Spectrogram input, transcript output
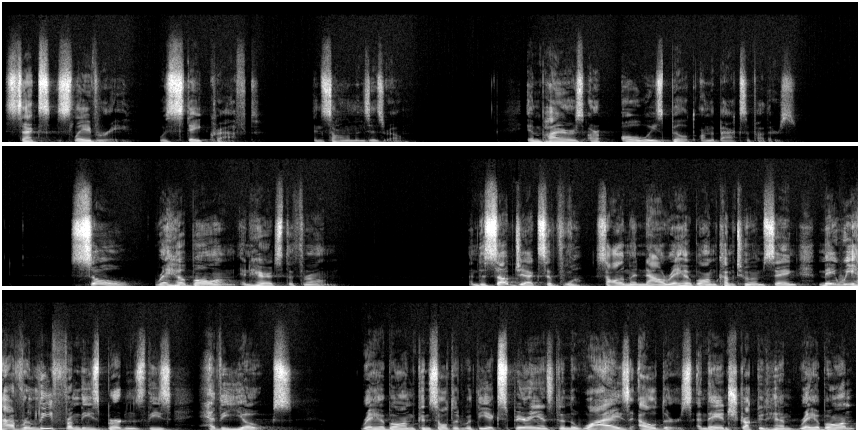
Sex slavery was statecraft in Solomon's Israel. Empires are always built on the backs of others. So, Rehoboam inherits the throne. And the subjects of Solomon, now Rehoboam, come to him saying, May we have relief from these burdens, these heavy yokes. Rehoboam consulted with the experienced and the wise elders, and they instructed him, Rehoboam,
